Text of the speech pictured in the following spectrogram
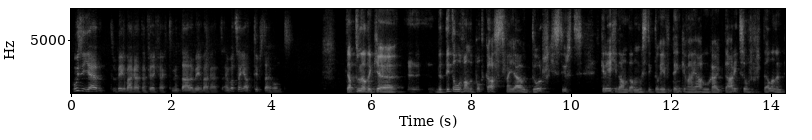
Hoe zie jij de weerbaarheid en veerkracht, mentale weerbaarheid? En wat zijn jouw tips daar rond? Toen dat ik uh, de titel van de podcast van jou doorgestuurd kreeg, dan, dan moest ik toch even denken van ja, hoe ga ik daar iets over vertellen? En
